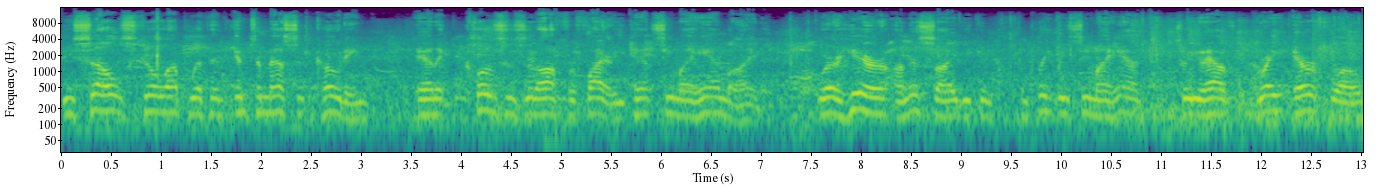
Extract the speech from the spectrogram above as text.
These cells fill up with an intumescent coating and it closes it off for fire. You can't see my hand behind it. Where here on this side, you can completely see my hand. So you have great airflow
